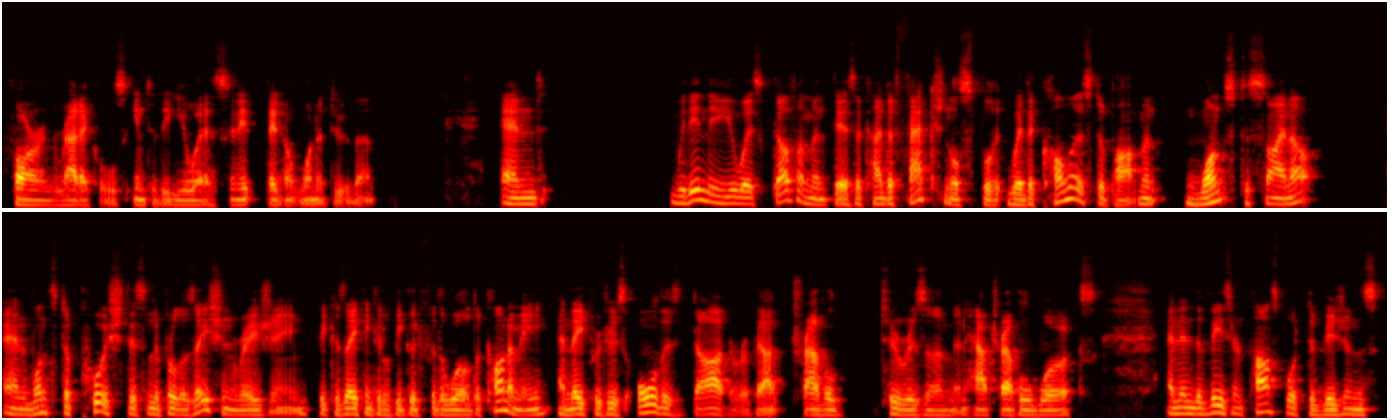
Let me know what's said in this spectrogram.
foreign radicals into the US and it, they don't want to do that. And within the US government, there's a kind of factional split where the Commerce Department wants to sign up and wants to push this liberalization regime because they think it'll be good for the world economy. And they produce all this data about travel tourism and how travel works. And then the visa and passport divisions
